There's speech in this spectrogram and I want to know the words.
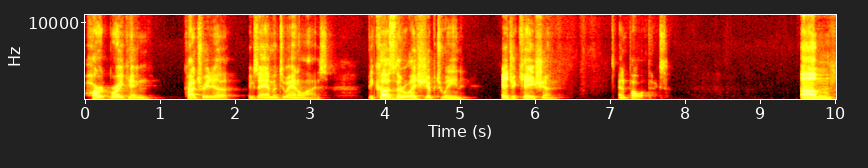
heartbreaking country to examine, to analyze, because of the relationship between education and politics. Um,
